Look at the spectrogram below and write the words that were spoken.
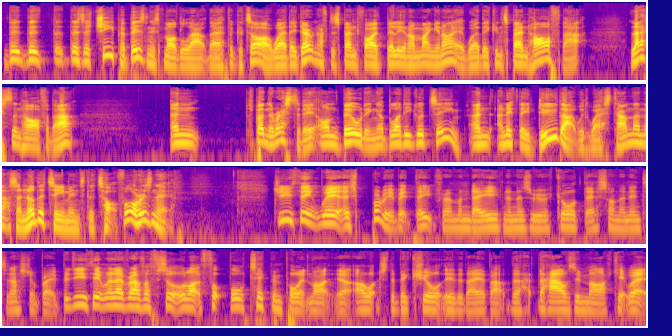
The, the, the, there's a cheaper business model out there for Qatar where they don't have to spend five billion on Man United, where they can spend half that, less than half of that, and spend the rest of it on building a bloody good team. And and if they do that with West Ham, then that's another team into the top four, isn't it? Do you think we're? It's probably a bit deep for a Monday evening as we record this on an international break. But do you think we'll ever have a sort of like football tipping point? Like uh, I watched The Big Short the other day about the the housing market, where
